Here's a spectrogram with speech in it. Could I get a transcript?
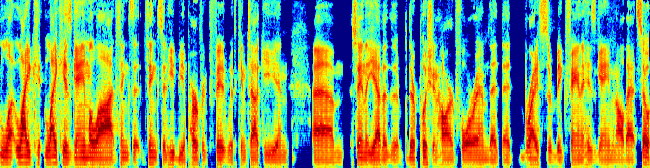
Like like his game a lot. Thinks that thinks that he'd be a perfect fit with Kentucky, and um, saying that yeah, that they're pushing hard for him. That that Bryce is a big fan of his game and all that. So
